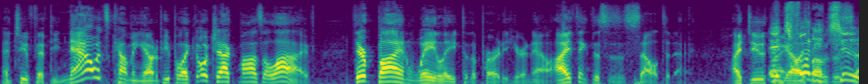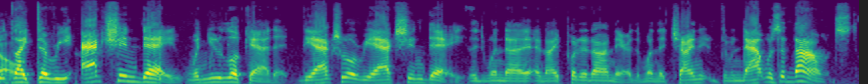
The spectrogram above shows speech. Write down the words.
and 250. Now it's coming out, and people are like, oh, Jack Ma's alive. They're buying way late to the party here now. I think this is a sell today. I do think It's funny too, like the reaction day when you look at it, the actual reaction day when the, and I put it on there that when the China when that was announced,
